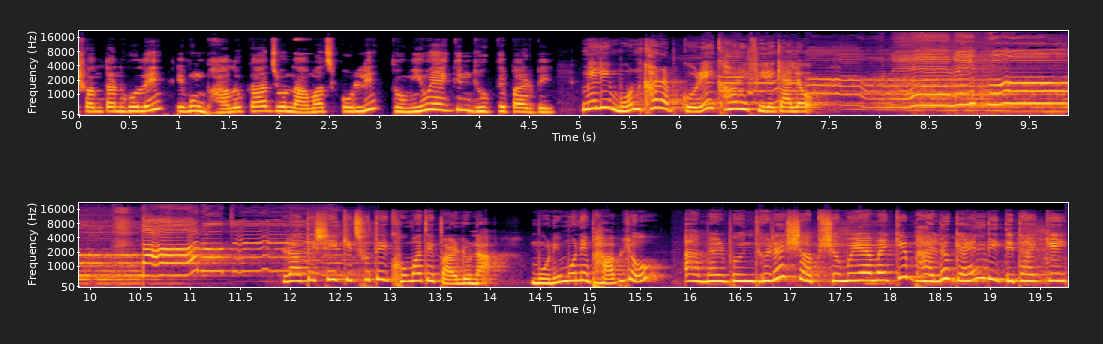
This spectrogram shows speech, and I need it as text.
সন্তান হলে এবং ভালো কাজ ও নামাজ পড়লে তুমিও একদিন ঢুকতে পারবে। মিলি মন খারাপ করে ঘরে ফিরে গেল। রাতে সে কিছুতেই ঘুমাতে পারল না। মনে মনে ভাবল, আমার বন্ধুরা সবসময় আমাকে ভালো জ্ঞান দিতে থাকে।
